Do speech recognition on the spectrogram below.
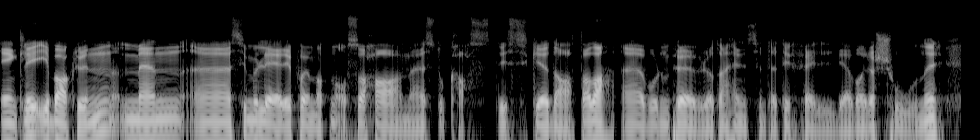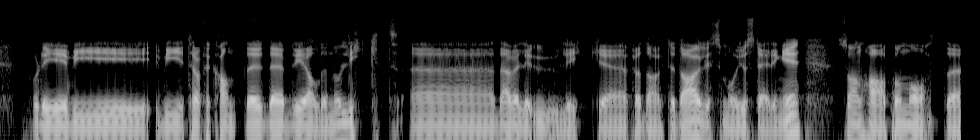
egentlig i bakgrunnen, men eh, simulerer i form av at den også har med stokastiske data, da, eh, hvor den prøver å ta hensyn til tilfeldige variasjoner. Fordi vi, vi trafikanter, det blir aldri noe likt. Eh, det er veldig ulik eh, fra dag til dag, litt små justeringer. Så han har på en måte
